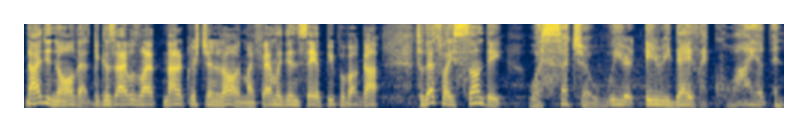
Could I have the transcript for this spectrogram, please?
Now I didn't know all that because I was like not a Christian at all. and My family didn't say a peep about God. So that's why Sunday was such a weird, eerie day. It's like quiet and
